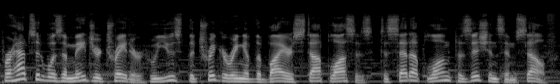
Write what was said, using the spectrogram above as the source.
Perhaps it was a major trader who used the triggering of the buyer's stop losses to set up long positions himself.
